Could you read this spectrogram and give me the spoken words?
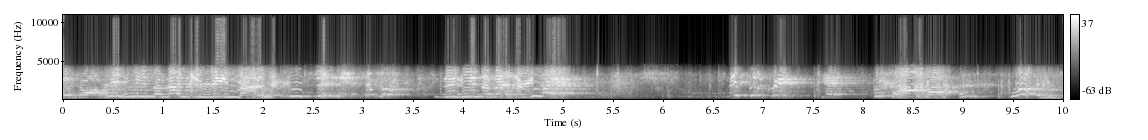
Sydney's a mandarin, man. Sydney's a mandarin. man. Mr. Quick! Yes! what is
